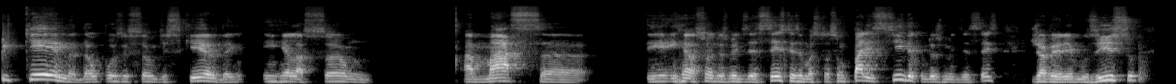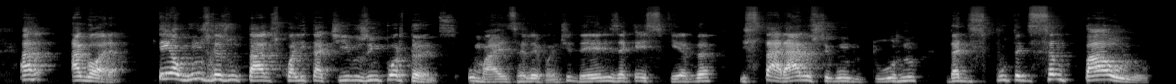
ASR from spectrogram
pequena da oposição de esquerda em, em relação à massa, em, relação a 2016, quer dizer, uma situação parecida com 2016, já veremos isso. agora, tem alguns resultados qualitativos importantes. O mais relevante deles é que a esquerda estará no segundo turno da disputa de São Paulo,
